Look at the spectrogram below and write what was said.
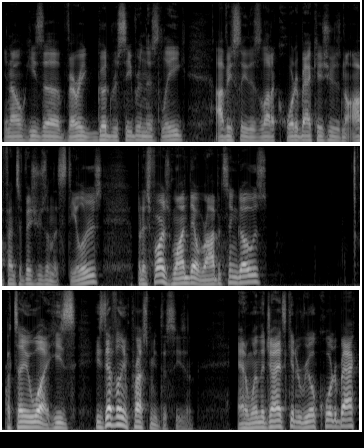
you know, he's a very good receiver in this league. Obviously, there's a lot of quarterback issues and offensive issues on the Steelers. But as far as Wan'Dale Robinson goes, I'll tell you what, he's he's definitely impressed me this season. And when the Giants get a real quarterback,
